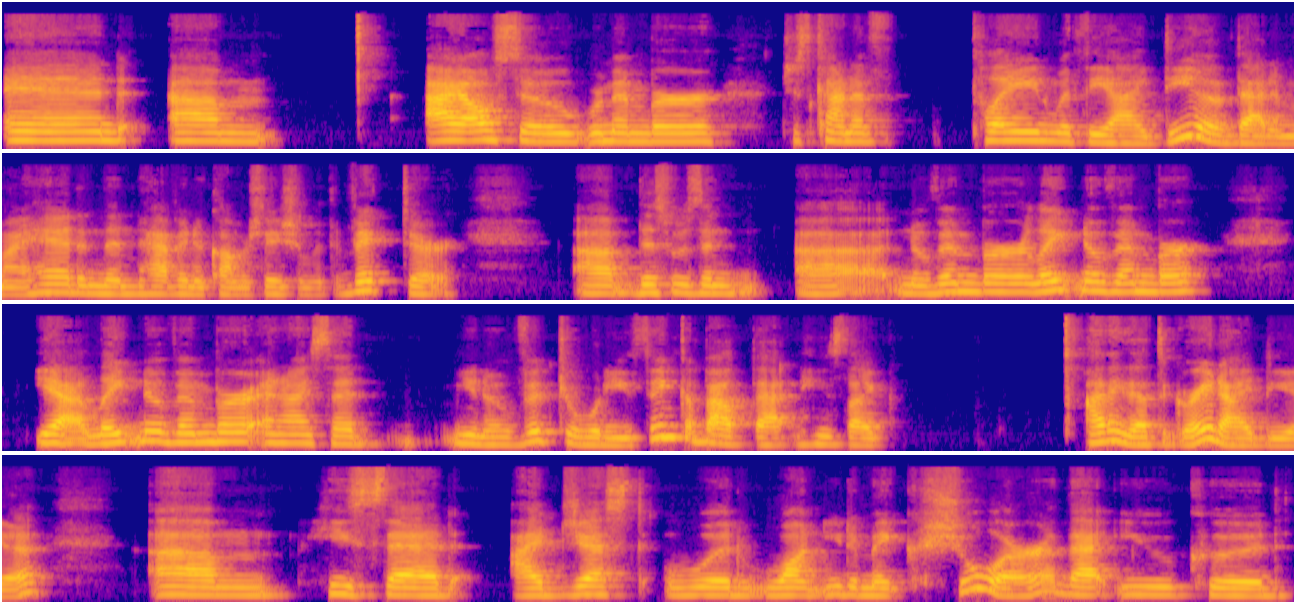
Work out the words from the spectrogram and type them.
And um, I also remember just kind of playing with the idea of that in my head and then having a conversation with Victor. Uh, this was in uh, November, late November. Yeah, late November. And I said, you know, Victor, what do you think about that? And he's like, I think that's a great idea. Um, he said, I just would want you to make sure that you could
